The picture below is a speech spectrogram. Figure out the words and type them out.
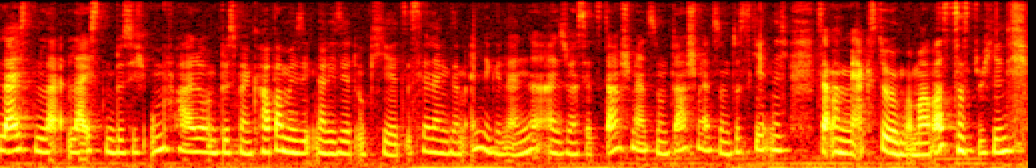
leisten, leisten, bis ich umfalle und bis mein Körper mir signalisiert, okay, jetzt ist ja langsam Ende Gelände, also du hast jetzt da Schmerzen und da Schmerzen und das geht nicht. Sag mal, merkst du irgendwann mal was, dass du hier nicht,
